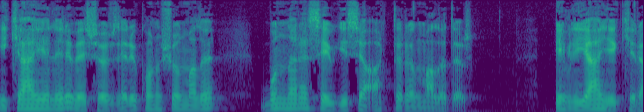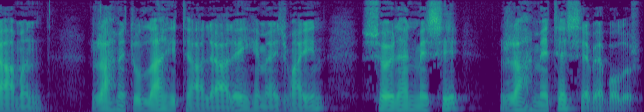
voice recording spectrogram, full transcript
hikayeleri ve sözleri konuşulmalı, bunlara sevgisi arttırılmalıdır. Evliya-i kiramın rahmetullahi teala aleyhi ecmaîn söylenmesi rahmete sebep olur.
